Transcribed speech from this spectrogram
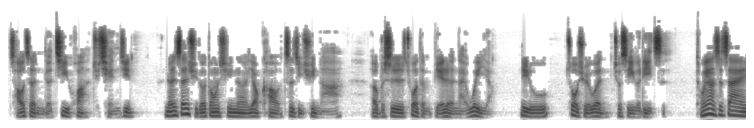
朝着你的计划去前进。人生许多东西呢，要靠自己去拿，而不是坐等别人来喂养。例如做学问就是一个例子。同样是在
